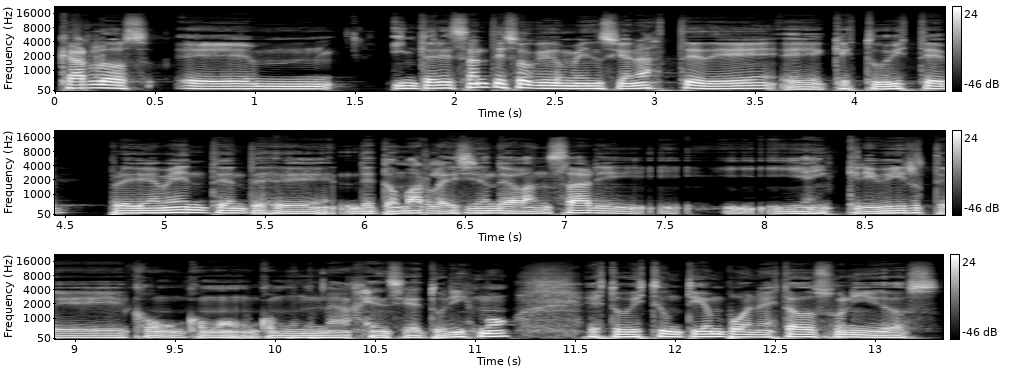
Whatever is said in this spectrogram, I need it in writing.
Carlos, interesante eso que mencionaste de que estuviste previamente, antes de, tomar la decisión de avanzar y, inscribirte como, una agencia de turismo, estuviste un tiempo en Estados Unidos.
